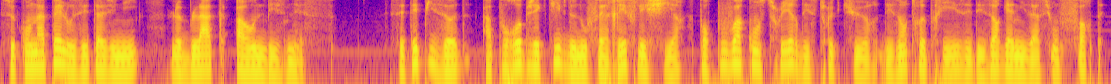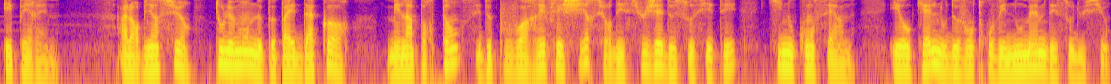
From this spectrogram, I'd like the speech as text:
ce qu'on appelle aux États-Unis le Black Owned Business. Cet épisode a pour objectif de nous faire réfléchir pour pouvoir construire des structures, des entreprises et des organisations fortes et pérennes. Alors bien sûr, tout le monde ne peut pas être d'accord, mais l'important c'est de pouvoir réfléchir sur des sujets de société qui nous concernent et auxquels nous devons trouver nous-mêmes des solutions.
